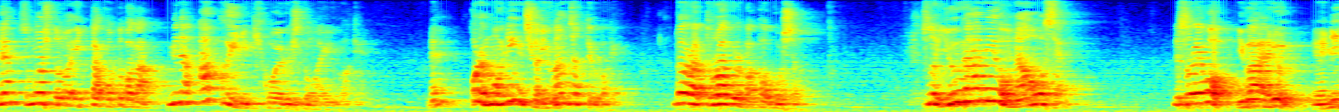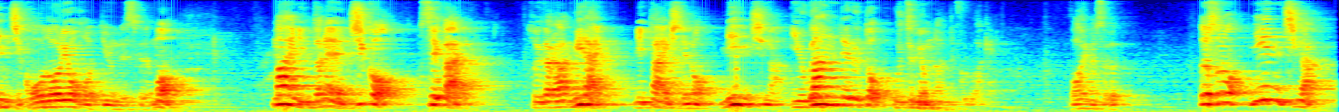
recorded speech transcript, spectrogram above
ねその人の言った言葉がみんな悪意に聞こえる人がいるわけ。ね？これもう認知が歪んじゃってるわけ。だからトラブルばっか起こしちゃう。その歪みを直せ。でそれをいわゆる、え認知行動療法っていうんですけども前に言ったね自己世界それから未来に対しての認知が歪んでるとうつ病になってくるわけ。わかります？でその認知が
